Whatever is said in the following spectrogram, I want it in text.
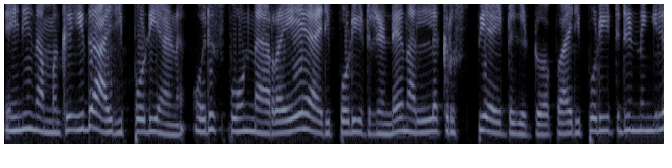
ഇനി നമുക്ക് ഇത് അരിപ്പൊടിയാണ്. ഒരു സ്പൂൺ നിറയെ അരിപ്പൊടി ഇട്ടിട്ടുണ്ട്. നല്ല ക്രിസ്പി ആയിട്ട് കിട്ടും. അപ്പോൾ അരിപ്പൊടി ഇട്ടിട്ടുണ്ടെങ്കിൽ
